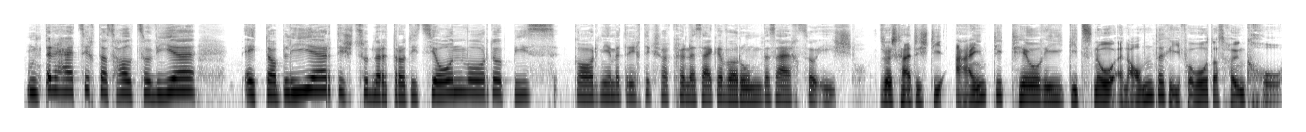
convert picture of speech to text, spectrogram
Und dann hat sich das halt so wie etabliert, ist zu einer Tradition geworden, bis gar niemand richtig können sagen warum das eigentlich so ist. Du hast gesagt, ist die eine Theorie. Gibt es noch eine andere, von wo das kommen könnte?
